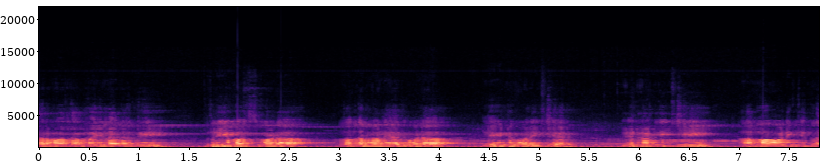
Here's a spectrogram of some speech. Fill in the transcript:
తర్వాత మహిళలకి ఫ్రీ బస్ కూడా తొందరలోనే అది కూడా డేట్ కూడా ఇచ్చారు. నిన్నటి నుంచి అమ్మఒడి కింద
